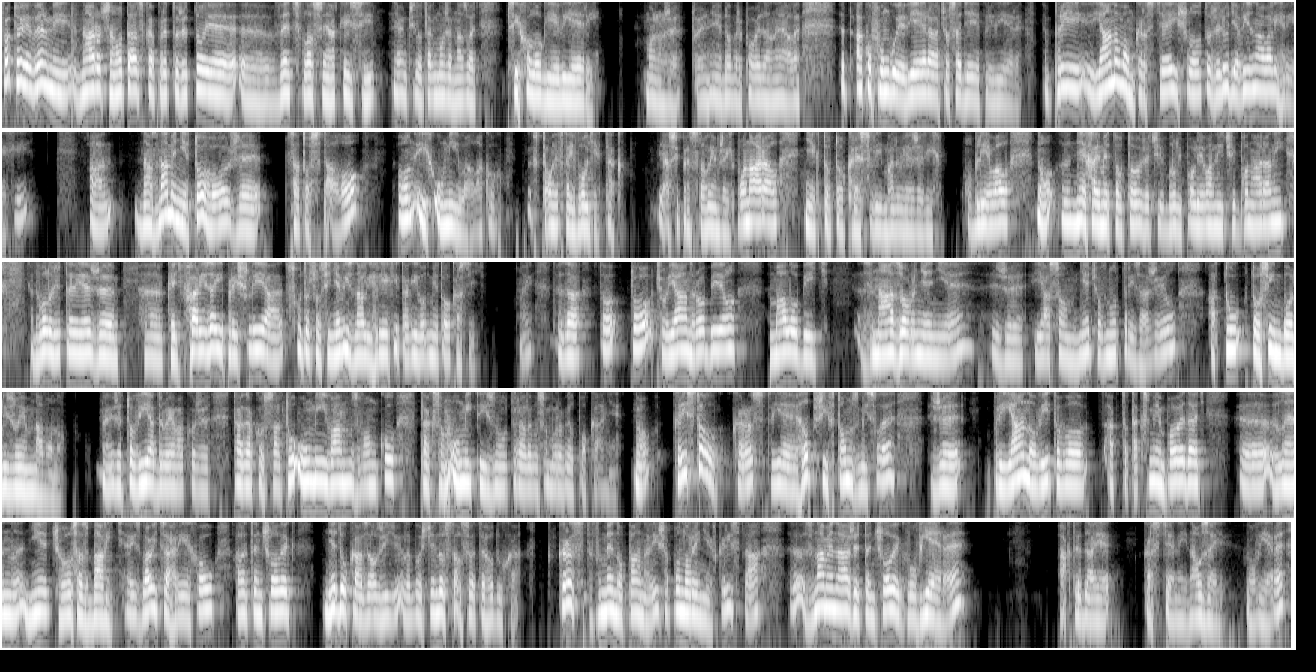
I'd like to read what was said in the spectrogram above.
Toto je veľmi náročná otázka, pretože to je e, vec vlastne akejsi, neviem, či to tak môžem nazvať, psychológie viery možno, že to nie je dobre povedané, ale ako funguje viera a čo sa deje pri viere. Pri Jánovom krste išlo o to, že ľudia vyznávali hriechy a na znamenie toho, že sa to stalo, on ich umýval ako v tej vode. Tak ja si predstavujem, že ich ponáral, niekto to kreslí, maluje, že ich oblieval. No, nechajme to to, že či boli polievaní, či ponáraní. Dôležité je, že e, keď farizei prišli a v skutočnosti nevyznali hriechy, tak ich odmietol krstiť. Teda to, to, čo Ján robil, malo byť znázornenie, že ja som niečo vnútri zažil a tu to symbolizujem na vonok. Že to vyjadrujem, akože tak ako sa tu umývam zvonku, tak som umytý znútra, lebo som urobil pokánie. No, Kristov krst je hĺbší v tom zmysle, že pri Jánovi to bolo, ak to tak smiem povedať, e, len niečo sa zbaviť. Hej, zbaviť sa hriechov, ale ten človek nedokázal žiť, lebo ešte nedostal Svetého Ducha. Krst v meno Pána Iša, ponorenie v Krista, e, znamená, že ten človek vo viere, ak teda je krstený naozaj vo viere,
